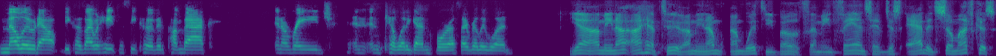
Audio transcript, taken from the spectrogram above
mellowed out because I would hate to see COVID come back in a rage and, and kill it again for us. I really would. Yeah, I mean, I, I have too. I mean, I'm I'm with you both. I mean, fans have just added so much because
